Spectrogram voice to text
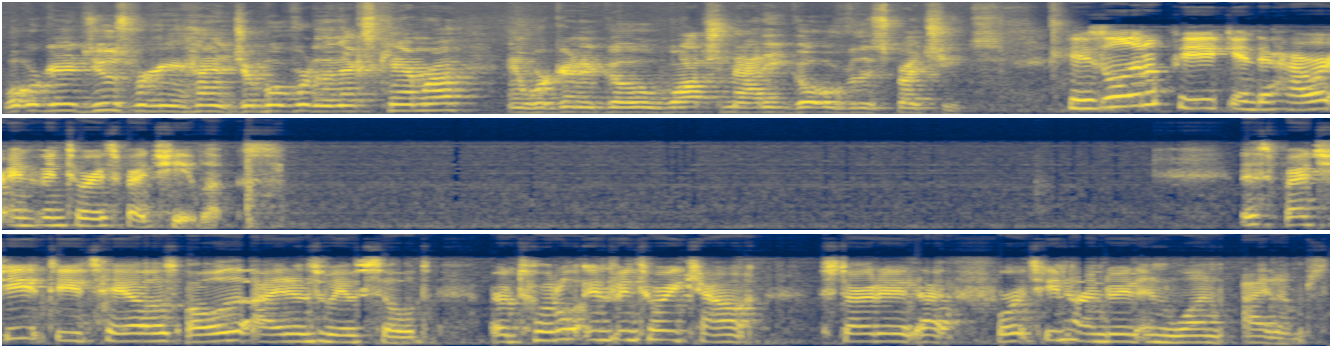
what we're gonna do is we're gonna kind of jump over to the next camera and we're gonna go watch Maddie go over the spreadsheets. Here's a little peek into how our inventory spreadsheet looks. The spreadsheet details all the items we have sold. Our total inventory count started at 1,401 items.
